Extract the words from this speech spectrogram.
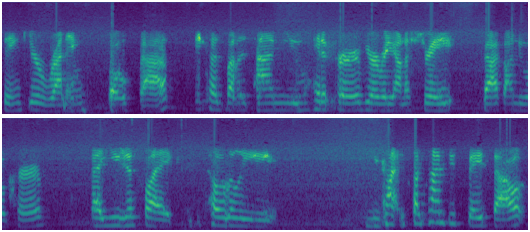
think you're running so fast because by the time you hit a curve, you're already on a straight back onto a curve that you just like totally. You kind sometimes you space out,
